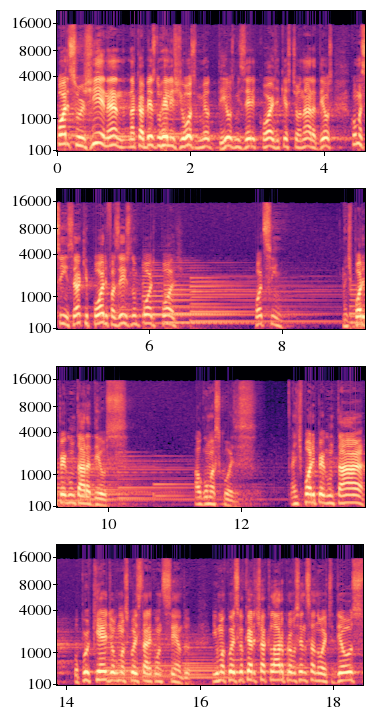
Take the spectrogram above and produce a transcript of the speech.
pode surgir né, na cabeça do religioso, meu Deus, misericórdia, questionar a Deus. Como assim? Será que pode fazer isso? Não pode? Pode. Pode sim. A gente pode perguntar a Deus algumas coisas. A gente pode perguntar o porquê de algumas coisas estarem acontecendo. E uma coisa que eu quero deixar claro para você nessa noite: Deus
